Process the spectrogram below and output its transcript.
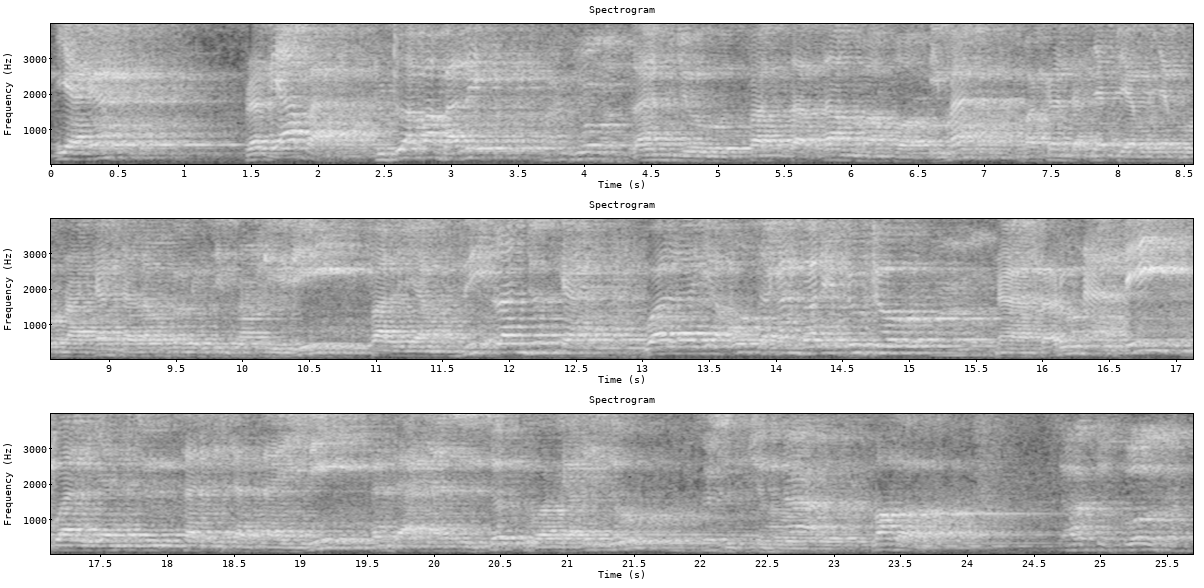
Ya kan? Berarti apa? Duduk apa balik? Lanjut. Lanjut. Fastatamma iman maka hendaknya dia menyempurnakan dalam kondisi berdiri. Fal yamdi lanjutkan. Wala duduk nah baru nanti wal yasjud sajadata ini hendaknya sujud dua kali su sujud monggo saat subuh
